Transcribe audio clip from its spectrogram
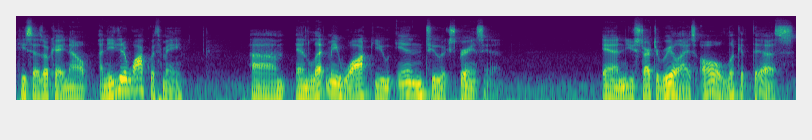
he says okay now i need you to walk with me um, and let me walk you into experiencing it. And you start to realize, oh, look at this.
